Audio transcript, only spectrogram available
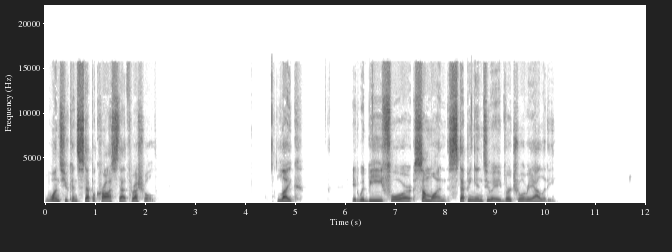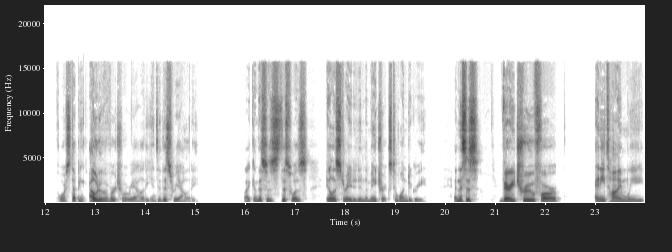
once you can step across that threshold. Like it would be for someone stepping into a virtual reality or stepping out of a virtual reality into this reality. Like and this was this was illustrated in the matrix to one degree. And this is very true for any time we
